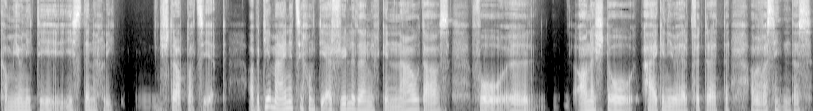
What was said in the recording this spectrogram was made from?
Community ist dann ein bisschen strapaziert. Aber die meinen sich und die erfüllen eigentlich genau das von äh, anstehen, eigene Werte vertreten. Aber was sind denn das?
